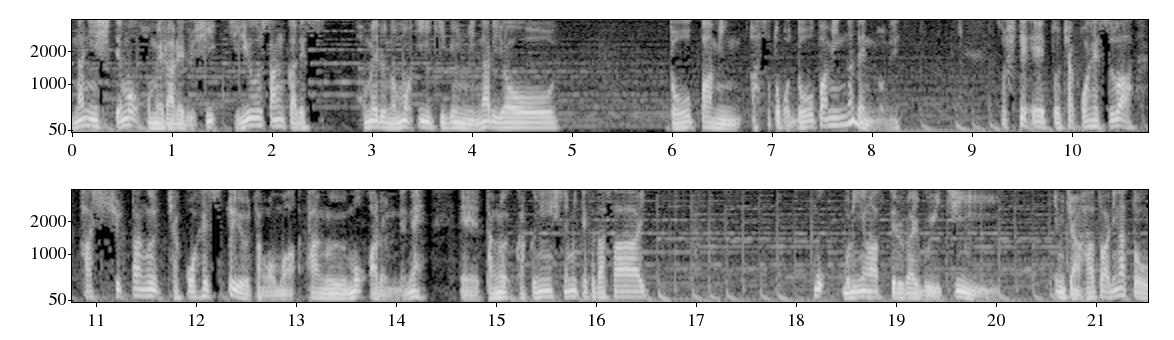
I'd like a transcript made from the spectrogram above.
何しても褒められるし、自由参加です。褒めるのもいい気分になるよ。ドーパミン。あ、そこドーパミンが出んのね。そして、えっ、ー、と、チャコヘスは、ハッシュタグ、チャコヘスというタグも、タグもあるんでね、えー、タグ確認してみてください。お、盛り上がってるライブ1位。エミちゃん、ハートありがとう。お、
